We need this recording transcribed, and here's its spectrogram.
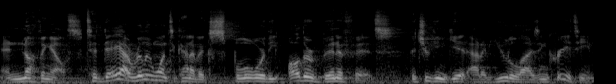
and nothing else. Today, I really want to kind of explore the other benefits that you can get out of utilizing creatine.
